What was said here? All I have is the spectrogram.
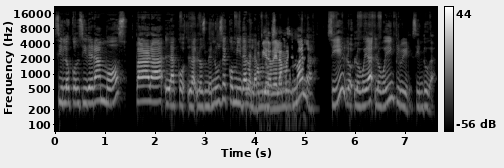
si lo consideramos para los menús de comida de la comida de la semana. ¿Sí? Lo, voy a, lo voy a incluir, sin duda.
